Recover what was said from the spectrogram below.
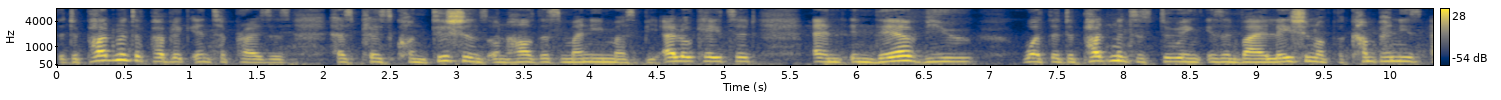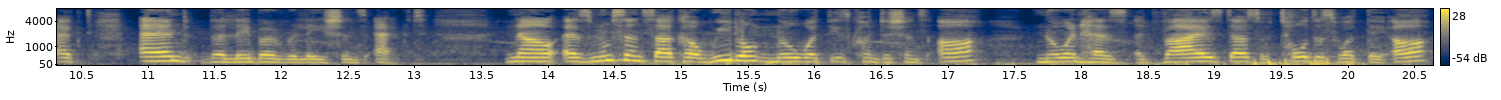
the Department of Public Enterprises has placed conditions on how this money must be allocated, and in their view, what the department is doing is in violation of the Companies Act and the Labor Relations Act. Now, as Numsa and SACCA, we don't know what these conditions are. No one has advised us or told us what they are.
